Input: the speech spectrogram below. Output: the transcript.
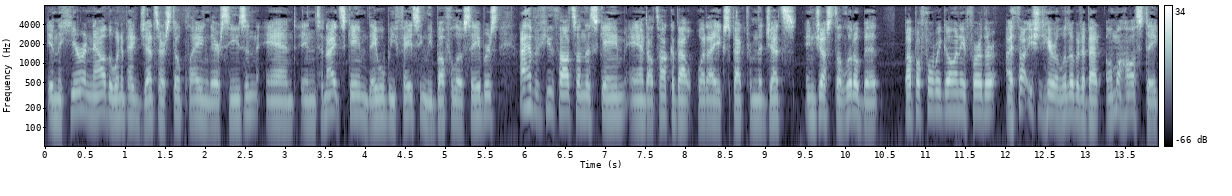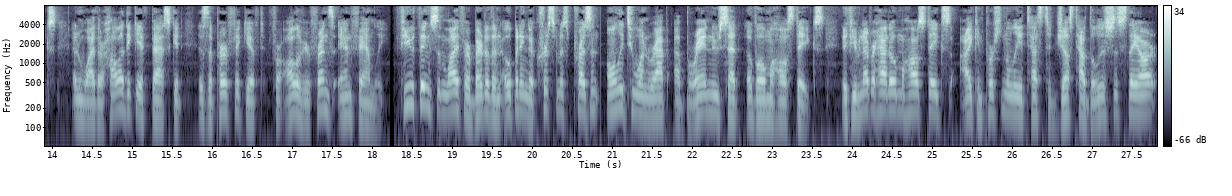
in the here and now, the Winnipeg Jets are still playing their season, and in tonight's game, they will be facing the Buffalo Sabres. I have a few thoughts on this game, and I'll talk about what I expect from the Jets in just a little bit. But before we go any further, I thought you should hear a little bit about Omaha Steaks and why their holiday gift basket is the perfect gift for all of your friends and family. Few things in life are better than opening a Christmas present only to unwrap a brand new set of Omaha Steaks. If you've never had Omaha Steaks, I can personally attest to just how delicious they are.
